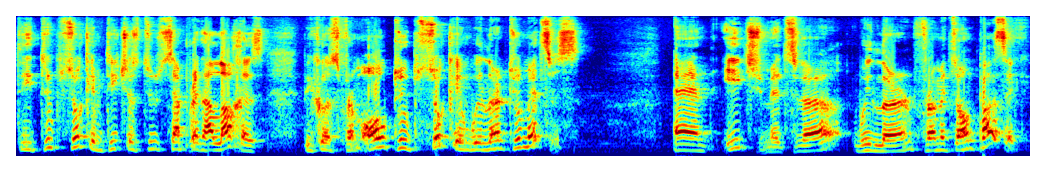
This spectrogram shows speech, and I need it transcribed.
the two psukim teach us two separate halachas, because from all two psukim we learn two mitzvahs. And each mitzvah we learn from its own pasuk.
